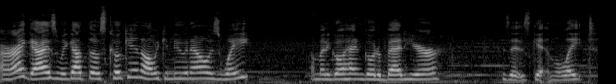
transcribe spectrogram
Alright guys, we got those cooking. All we can do now is wait. I'm going to go ahead and go to bed here. Because it is getting late.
